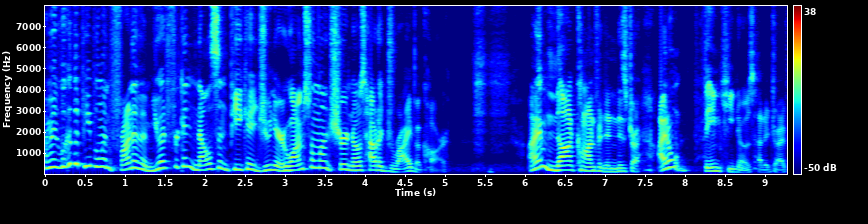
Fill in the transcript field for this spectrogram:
I mean, look at the people in front of him. You had freaking Nelson Piquet Jr., who I'm still not sure knows how to drive a car. I am not confident in his drive. I don't think he knows how to drive.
